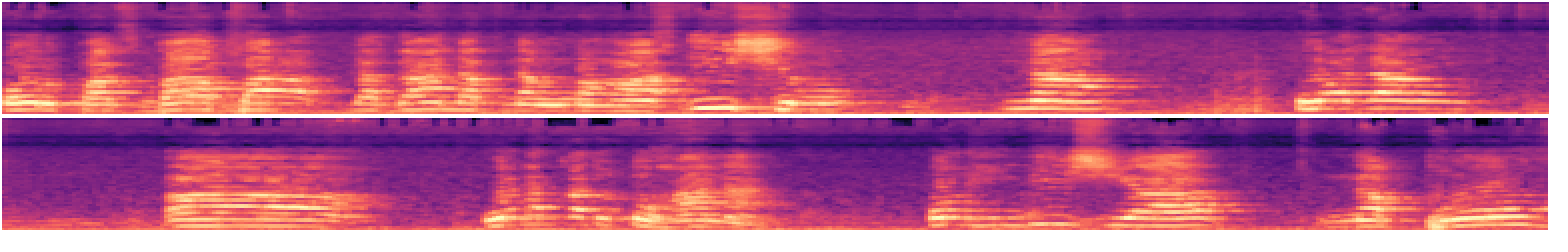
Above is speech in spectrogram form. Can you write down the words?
or pagpapalaganap ng mga issue na walang ah, walang katotohanan or hindi siya na-prove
